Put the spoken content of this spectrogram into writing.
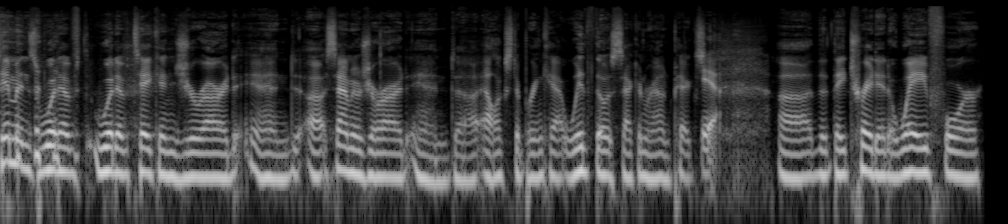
Timmins would have would have taken Girard and uh, Samuel Girard and uh, Alex DeBrincat with those second round picks. Yeah, uh, that they traded away for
